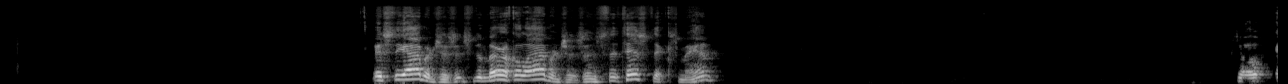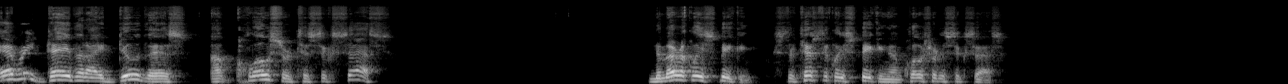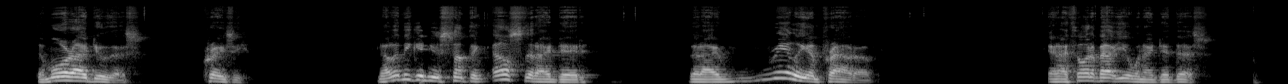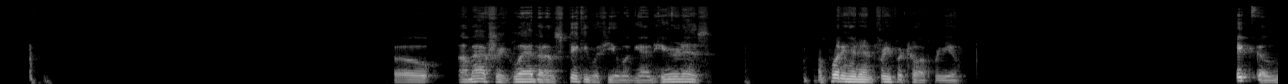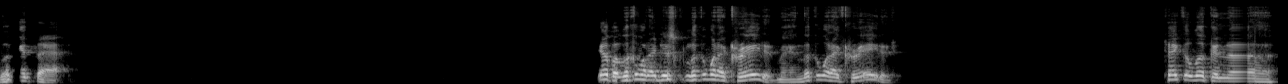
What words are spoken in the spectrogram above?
It's the averages, it's numerical averages and statistics, man. So every day that I do this, I'm closer to success numerically speaking, statistically speaking, I'm closer to success. The more I do this, crazy. Now, let me give you something else that I did that I really am proud of. And I thought about you when I did this. So I'm actually glad that I'm speaking with you again. Here it is. I'm putting it in free for talk for you. Take a look at that. Yeah, but look at what I just look at what I created, man. Look at what I created. Take a look and uh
